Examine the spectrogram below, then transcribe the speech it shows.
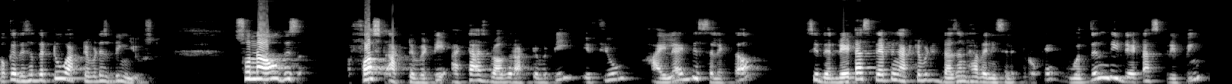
Okay these are the two activities being used. So now this first activity attach browser activity if you highlight the selector see the data scraping activity doesn't have any selector okay? Within the data scraping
